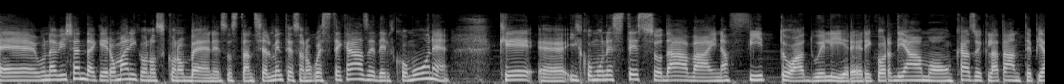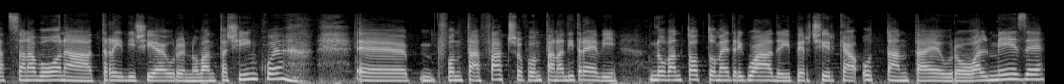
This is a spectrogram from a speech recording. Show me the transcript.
È una vicenda che i romani conoscono bene, sostanzialmente sono queste case del comune che eh, il comune stesso dava in affitto a due lire. Ricordiamo un caso eclatante, Piazza Navona 13,95 euro, eh, Fonta- Faccio Fontana di Trevi 98 metri quadri per circa 80 euro al mese,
